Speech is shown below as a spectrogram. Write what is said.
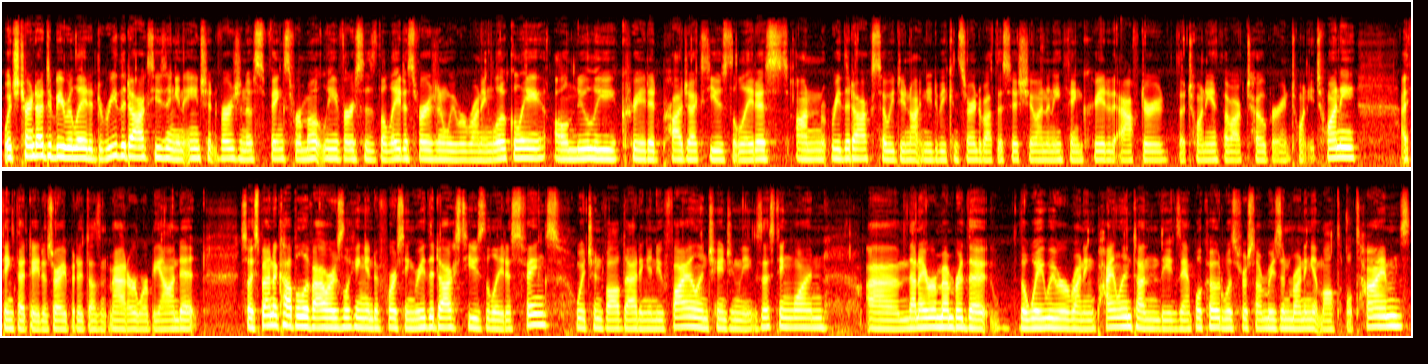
which turned out to be related to read the docs using an ancient version of Sphinx remotely versus the latest version we were running locally. All newly created projects use the latest on read the docs, so we do not need to be concerned about this issue on anything created after the 20th of October in 2020. I think that date is right, but it doesn't matter. We're beyond it. So I spent a couple of hours looking into forcing read the docs to use the latest Sphinx, which involved adding a new file and changing the existing one. Um, then I remembered that the way we were running Pylint on the example code was for some reason running it multiple times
